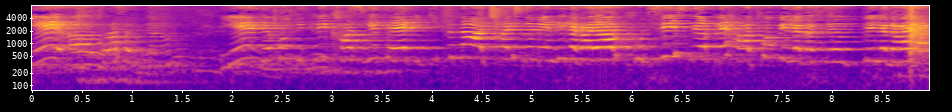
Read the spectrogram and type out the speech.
ये थोड़ा सा ये देखो कितनी खासियत है कि कितना अच्छा इसने मेहंदी लगाया और खुद से इसने अपने हाथों पे लगा पे लगाया।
